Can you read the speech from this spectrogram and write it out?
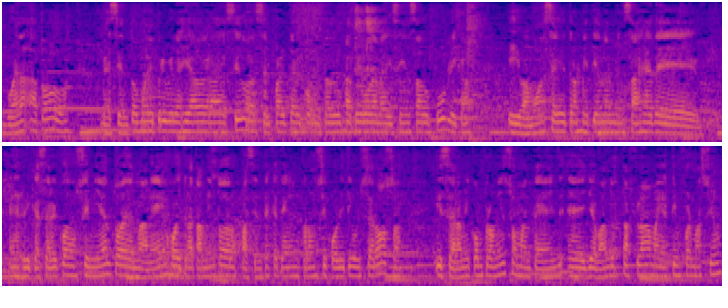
Buenas a todos. Me siento muy privilegiado y agradecido de ser parte del Comité Educativo de Medicina y Salud Pública y vamos a seguir transmitiendo el mensaje de enriquecer el conocimiento del manejo y tratamiento de los pacientes que tienen Crohn colitis ulcerosa y será mi compromiso mantener eh, llevando esta flama y esta información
